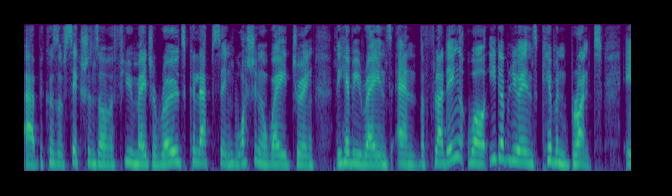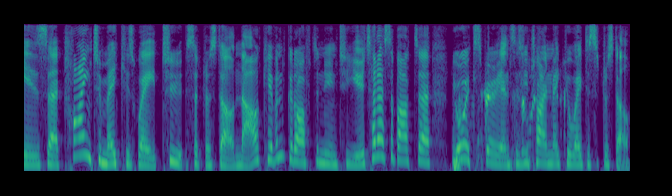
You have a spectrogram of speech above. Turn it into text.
uh, because of sections of a few major roads collapsing, washing away during the heavy rains and the flooding. While EWN's Kevin Brunt is uh, trying to make his way to Citrusdal now. Kevin, good afternoon to you. Tell us about uh, your experience as you try and make make your way to Citrusdal?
